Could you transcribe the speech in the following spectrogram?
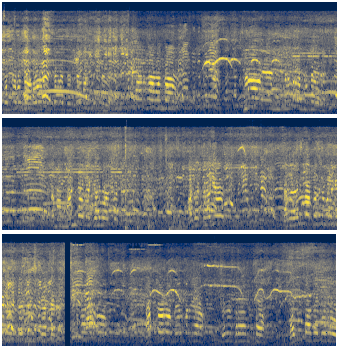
ಒಂದು ಚುನಾವಣೆ ನಮ್ಮ ಮಂಡ್ಯದ ಗೆಲುವು ಅದಕ್ಕಾಗಿ ನನ್ನ ಎಲ್ಲ ಬಂಧುಗಳಿಗೆ ಹತ್ತಾರು ಮೇಲ್ಮನೆಯ ಸದಸ್ಯರಾದಂತ ಮಧು ಮಾದೇಗೌಡರು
